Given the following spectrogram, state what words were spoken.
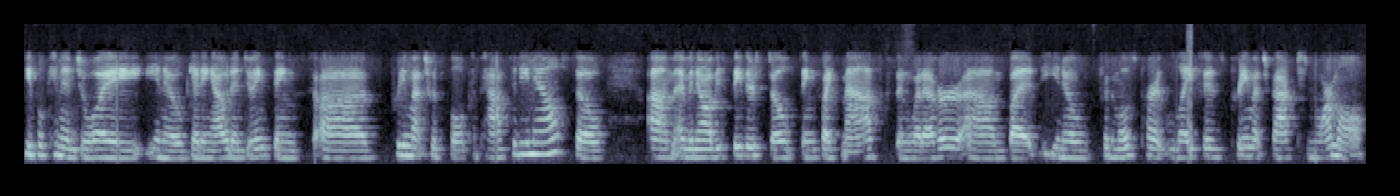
people can enjoy, you know, getting out and doing things uh, pretty much with full capacity now. So um, I mean, obviously, there's still things like masks and whatever, um, but you know, for the most part, life is pretty much back to normal.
